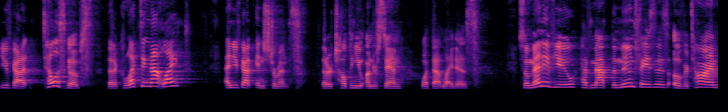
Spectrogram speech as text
you've got telescopes that are collecting that light, and you've got instruments that are helping you understand what that light is. So many of you have mapped the moon phases over time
